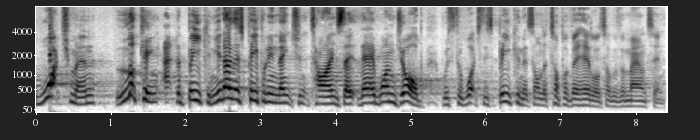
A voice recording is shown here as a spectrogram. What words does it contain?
watchmen looking at the beacon. You know, there's people in ancient times, they, their one job was to watch this beacon that's on the top of a hill or top of a mountain,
